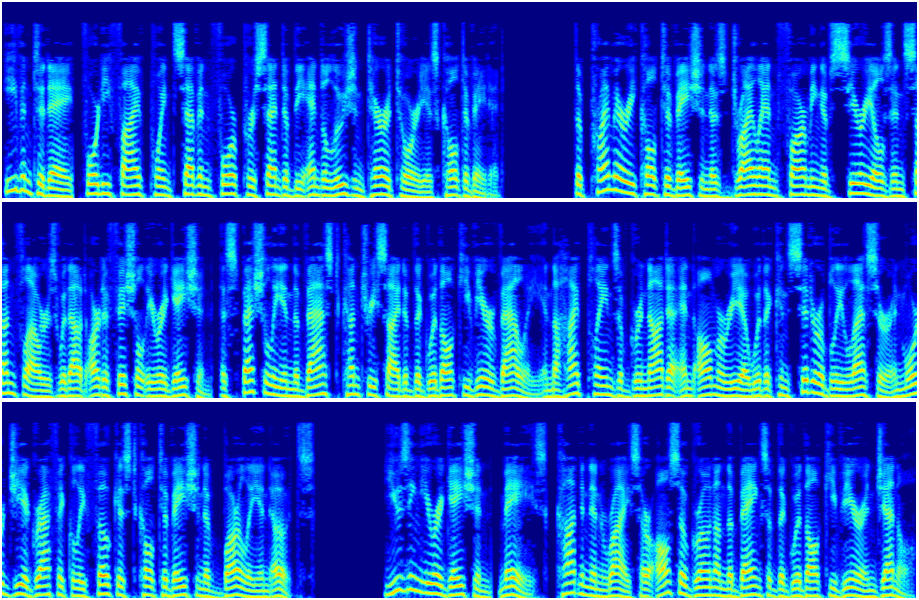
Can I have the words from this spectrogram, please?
Even today, 45.74% of the Andalusian territory is cultivated. The primary cultivation is dryland farming of cereals and sunflowers without artificial irrigation, especially in the vast countryside of the Guadalquivir Valley and the high plains of Granada and Almería with a considerably lesser and more geographically focused cultivation of barley and oats. Using irrigation, maize, cotton and rice are also grown on the banks of the Guadalquivir and Genil.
